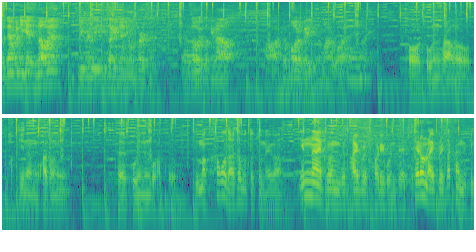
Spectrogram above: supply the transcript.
but then when you get to know him, he really, he's like a genuine person. And he's always looking out. Uh, he'll motivate you no matter what. Like, 더 좋은 사람으로 바뀌는 과정이 돼 보이는 것 같아요. 음악 하고 나서부터 좀 애가 옛날 그런 그 바이브를 버리고 이제 새로운 라이프를 시작하는 느낌.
